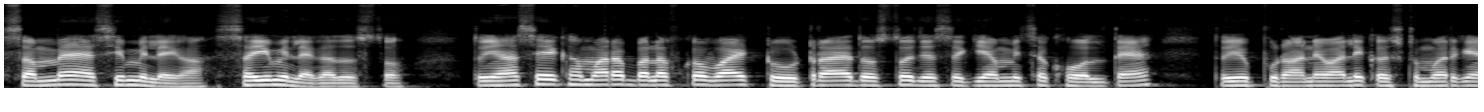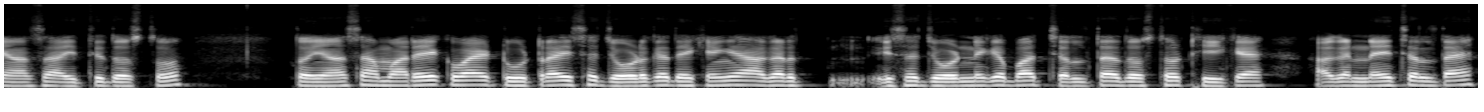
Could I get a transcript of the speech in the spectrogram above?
सब में ऐसे ही मिलेगा, सही मिलेगा दोस्तों। तो यहाँ से एक हमारा बल्ब का वायर टूट रहा है दोस्तों, जैसे कि हम इसे खोलते हैं तो ये पुराने वाले कस्टमर के यहाँ से आई थी दोस्तों। तो यहाँ से हमारे एक वायर टूट रहा है, इसे जोड़ के देखेंगे, अगर इसे जोड़ने के बाद चलता है दोस्तों, ठीक है, अगर नहीं चलता है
